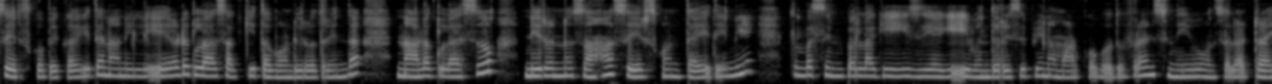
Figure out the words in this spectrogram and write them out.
ಸೇರಿಸ್ಕೋಬೇಕಾಗಿದೆ. ನಾನಿಲ್ಲಿ ಎರಡು ಗ್ಲಾಸ್ ಅಕ್ಕಿ ತಗೊಂಡಿರೋದ್ರಿಂದ ನಾಲ್ಕು ಗ್ಲಾಸು ನೀರನ್ನು ಸಹ ಸೇರಿಸ್ಕೊಳ್ತಾ ಇದ್ದೀನಿ. ತುಂಬ ಸಿಂಪಲ್ಲಾಗಿ ಈಸಿಯಾಗಿ ಈ ಒಂದು ರೆಸಿಪಿನ ಮಾಡ್ಕೋಬೋದು ಫ್ರೆಂಡ್ಸ್. ನೀವು ಒಂದು ಸಲ ಟ್ರೈ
